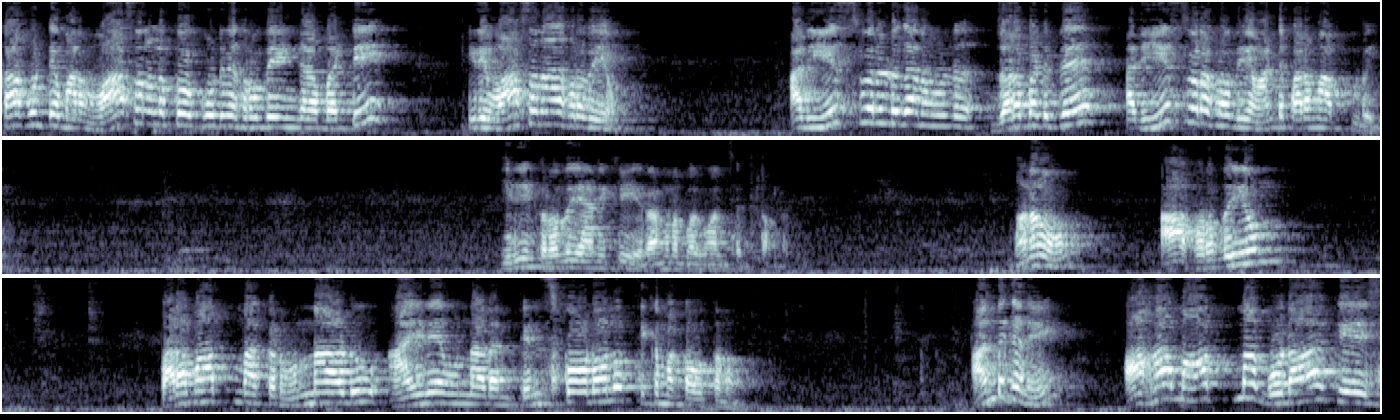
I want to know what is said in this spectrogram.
కాకుంటే మన వాసనలతో కూడిన హృదయం కాబట్టి ఇది వాసనా హృదయం. అది ఈశ్వరుడుగా ఉండు జొరబడితే అది ఈశ్వర హృదయం అంటే పరమాత్మది ఇది హృదయానికి రమణ భగవాన్ చెప్తాం మనం ఆ హృదయం పరమాత్మ అక్కడ ఉన్నాడు ఆయనే ఉన్నాడని తెలుసుకోవడంలో తికమక అవుతున్నాం అందుకని అహమాత్మ గుడాకేశ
